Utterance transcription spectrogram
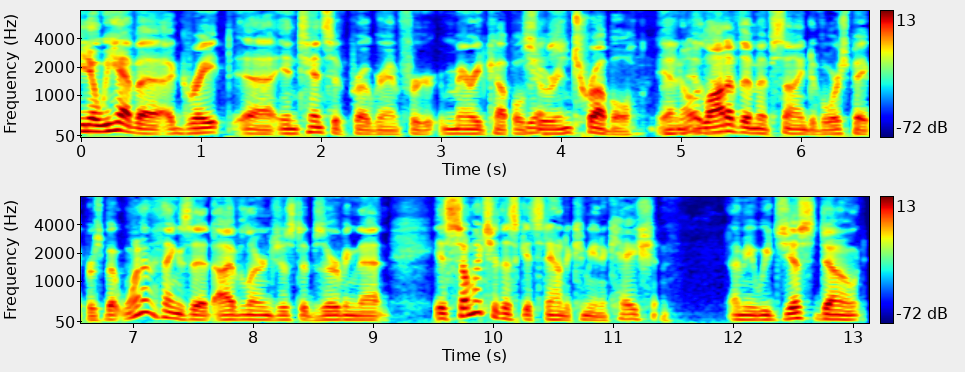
You know, we have a, a great uh, intensive program for married couples who are in trouble, I and know a that. lot of them have signed divorce papers. But one of the things that I've learned just observing that is so much of this gets down to communication. I mean, we just don't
